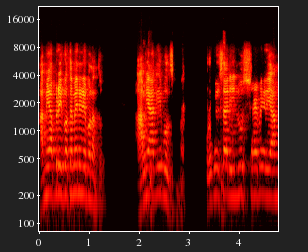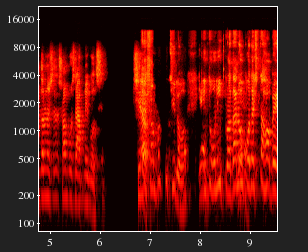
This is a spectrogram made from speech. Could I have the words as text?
আমি- আপনার এই কথা মেনে নেব না তো। আমি আগেই বলছি প্রফেসর ইনুস সাহেবের এই আন্দোলনের সাথে সম্পর্ক আপনি বলছেন। ছিল। হ্যাঁ, সম্পর্ক ছিল। কিন্তু উনি প্রধান উপদেষ্টা হবে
